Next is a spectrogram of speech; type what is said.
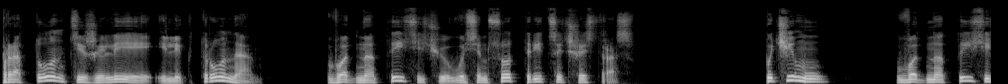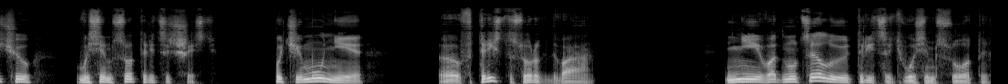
протон тяжелее электрона в 1836 раз. Почему в 1836? Почему не э, в 342? Не в 1,38?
